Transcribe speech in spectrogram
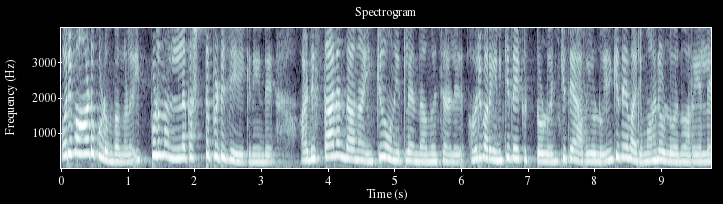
ഒരുപാട് കുടുംബങ്ങൾ ഇപ്പോഴും നല്ല കഷ്ടപ്പെട്ട് ജീവിക്കണതിന്റെ അടിസ്ഥാനം എന്താണെന്ന് എനിക്ക് തോന്നിയിട്ടുള്ള എന്താണെന്ന് വെച്ചാൽ അവർ പറയും എനിക്കിതേ കിട്ടുള്ളൂ എനിക്കിതേ അറിയുള്ളൂ എനിക്കിതേ വരുമാനമുള്ളൂ എന്ന് പറയല്ലേ?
